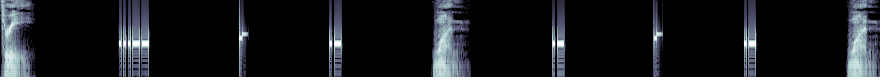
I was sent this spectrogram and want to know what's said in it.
3. 1. 1.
